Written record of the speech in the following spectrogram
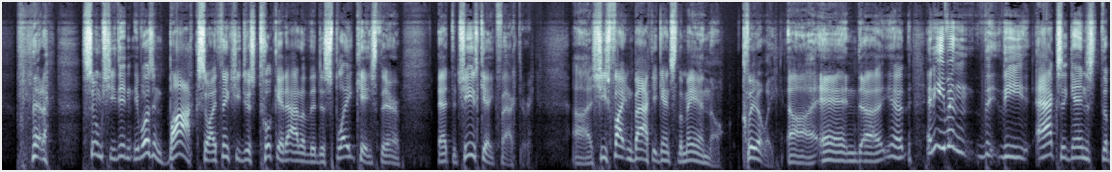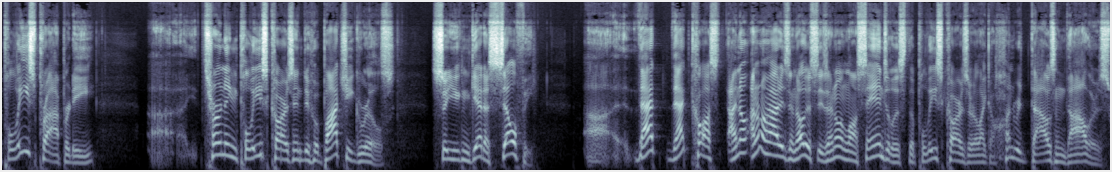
that I assume she didn't, it wasn't boxed, so I think she just took it out of the display case there at the Cheesecake Factory. Uh, she's fighting back against the man, though, clearly. Uh, and, uh, you know, and even the, the acts against the police property, uh, turning police cars into hibachi grills so you can get a selfie. Uh, that that cost I know I don't know how it is in other cities. I know in Los Angeles the police cars are like hundred thousand dollars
